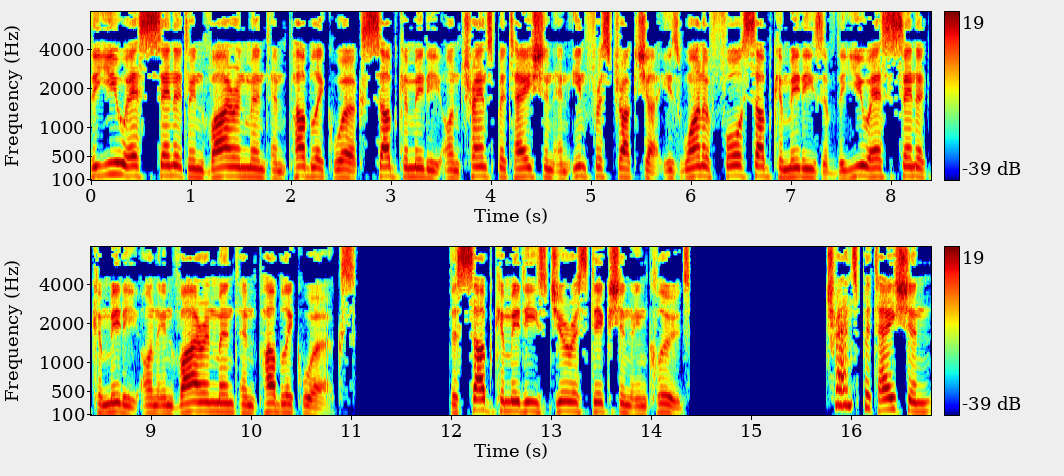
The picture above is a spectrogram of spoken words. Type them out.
The U.S. Senate Environment and Public Works Subcommittee on Transportation and Infrastructure is one of four subcommittees of the U.S. Senate Committee on Environment and Public Works. The subcommittee's jurisdiction includes Transportation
